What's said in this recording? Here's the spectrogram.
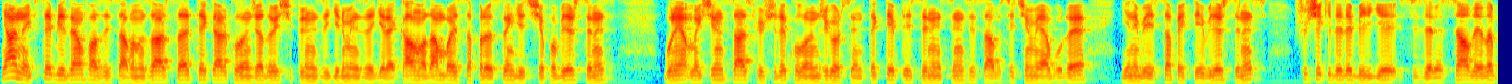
Yandex'te birden fazla hesabınız varsa tekrar kullanıcı adı ve şifrenizi girmenize gerek kalmadan bu hesap arasında geçiş yapabilirsiniz. Bunu yapmak için sağ üst köşede kullanıcı görselini tıklayıp listenizdeniz hesabı seçin veya buraya yeni bir hesap ekleyebilirsiniz. Şu şekilde de bilgi sizlere sağlayalım.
